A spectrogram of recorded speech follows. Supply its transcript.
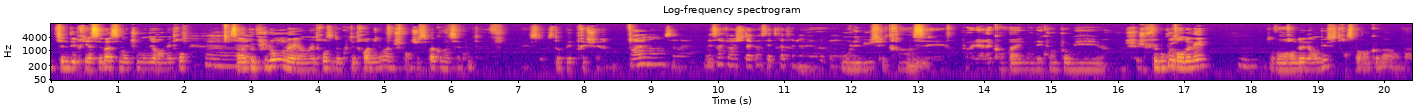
ils tiennent des prix assez bas, sinon tout le monde ira en métro. Mm, C'est un peu plus long, mais en métro, ça doit coûter 3000 won, je pense. Je sais pas combien ça coûte. Ça, ça doit pas être très cher. Ouais, non, non, c'est vrai. Mais c'est vrai que ouais, je suis d'accord, c'est très très bien développé. Bon, les bus, les trains, Mm. c'est... On peut aller à la campagne, dans des coins paumés. Je, je fais beaucoup de randonnées. On va en randonnée en bus, transport en commun. On va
